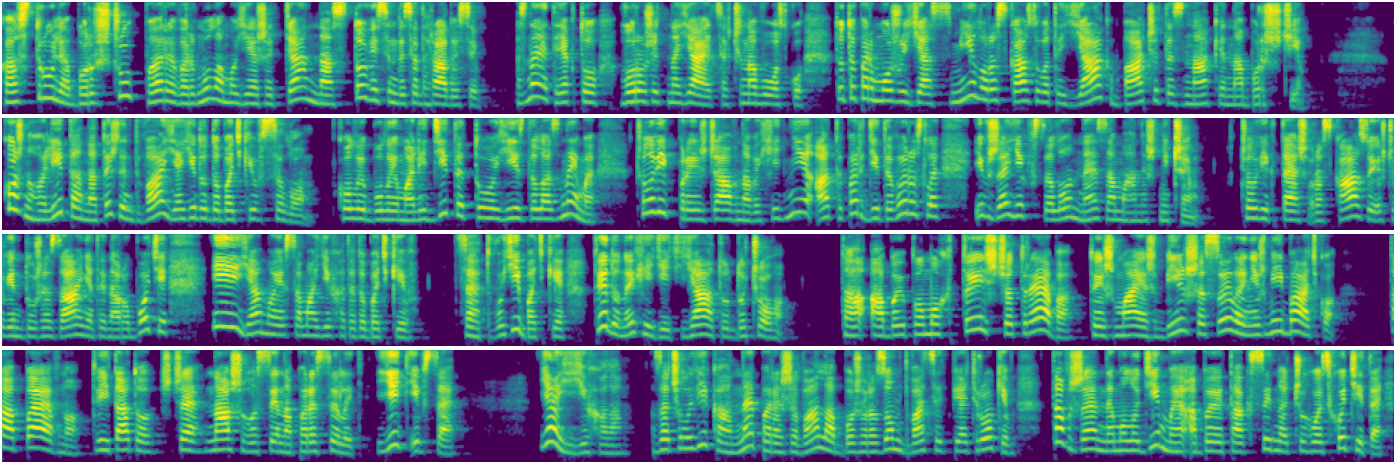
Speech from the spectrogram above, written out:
Каструля борщу перевернула моє життя на 180 градусів. Знаєте, як то ворожить на яйцях чи на воску, то тепер можу я сміло розказувати, як бачити знаки на борщі. Кожного літа на тиждень-два я їду до батьків в село. Коли були малі діти, то їздила з ними. Чоловік приїжджав на вихідні, а тепер діти виросли і вже їх в село не заманиш нічим. Чоловік теж розказує, що він дуже зайнятий на роботі, і я маю сама їхати до батьків. Це твої батьки, ти до них ідіть, я тут до чого. Та аби помогти, що треба, ти ж маєш більше сили, ніж мій батько. Та певно, твій тато ще нашого сина пересилить, їдь і все. Я їхала. За чоловіка не переживала, бо ж разом 25 років, та вже не молоді ми, аби так сильно чогось хотіти,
